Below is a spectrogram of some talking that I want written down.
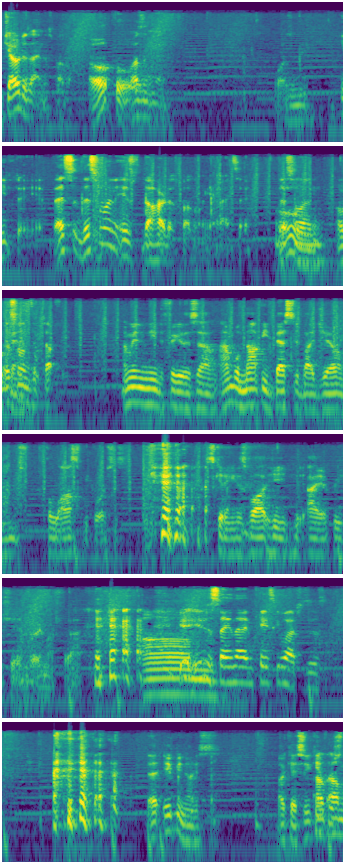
Joe designed this puzzle. Oh, It wasn't me. wasn't me. He, this this one is the hardest puzzle game, I'd say. This Oh, one, this okay. one's the tough. I'm gonna need to figure this out. I will not be bested by Joe on his philosophy courses. Just kidding. His vlog, he, he- I appreciate him very much for that. Um, You're, you're just saying that in case he watches this. That, it'd be nice. Okay, so you can't I'll, I'll push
